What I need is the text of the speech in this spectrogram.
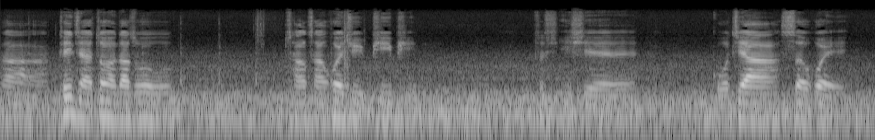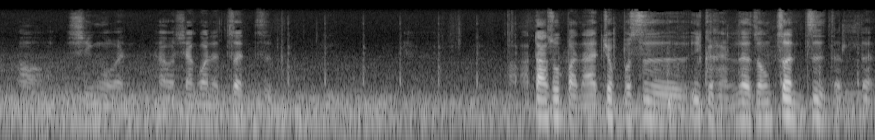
那听起来中文大叔常常会去批评这些一些国家社会哦新闻还有相关的政治，啊，大叔本来就不是一个很热衷政治的人，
